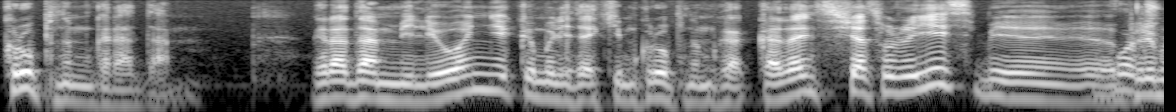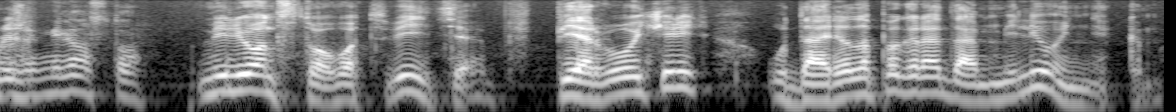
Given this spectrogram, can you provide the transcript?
крупным городам. Городам-миллионникам или таким крупным, как Казань. Сейчас уже есть... Э, Больше приближ... уже, миллион сто. Миллион сто. Вот видите, в первую очередь ударила по городам-миллионникам.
